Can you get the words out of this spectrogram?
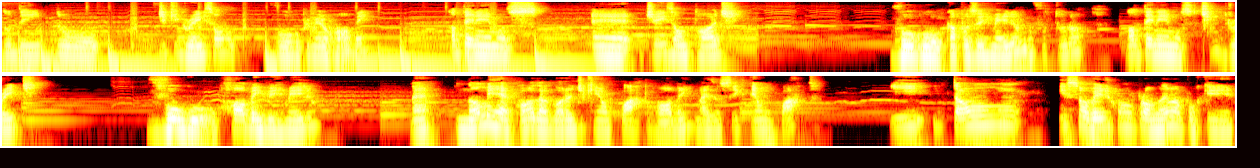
do, do Dick Grayson, vulgo primeiro Robin. Não teremos é, Jason Todd, vulgo Capuz Vermelho no futuro. Não teremos Tim Drake, vulgo Robin Vermelho né? Não me recordo agora de quem é o quarto Robin, mas eu sei que tem um quarto. E então isso eu vejo como um problema porque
